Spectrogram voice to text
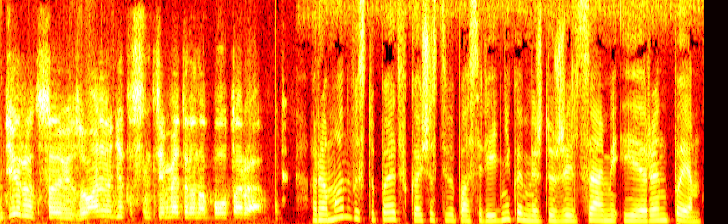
держится визуально где-то сантиметра на полтора. Роман выступает в качестве посредника между жильцами и РНП.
